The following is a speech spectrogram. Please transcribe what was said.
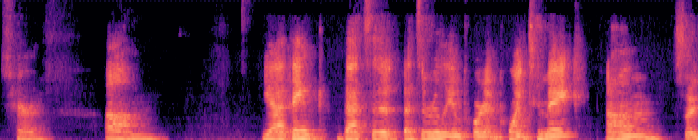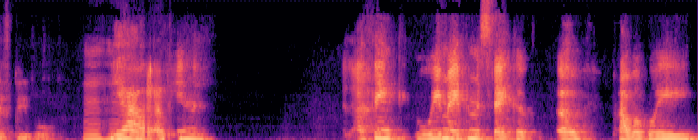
Sure. Um, yeah, I think that's a that's a really important point to make. Um, Safe people. Mm-hmm. Yeah, I mean, I think we made the mistake of of probably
